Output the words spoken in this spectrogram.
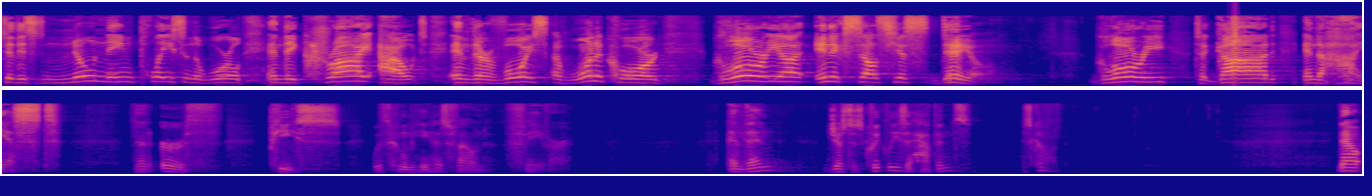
to this no name place in the world. And they cry out in their voice of one accord, Gloria in excelsis Deo. Glory to God in the highest, and earth peace with whom he has found favor. And then, just as quickly as it happens, it's gone. Now,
